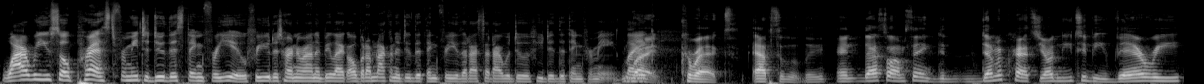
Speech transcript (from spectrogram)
why were you so pressed for me to do this thing for you? For you to turn around and be like, oh, but I'm not going to do the thing for you that I said I would do if you did the thing for me. Like, right. Correct. Absolutely. And that's what I'm saying. The Democrats, y'all need to be very,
